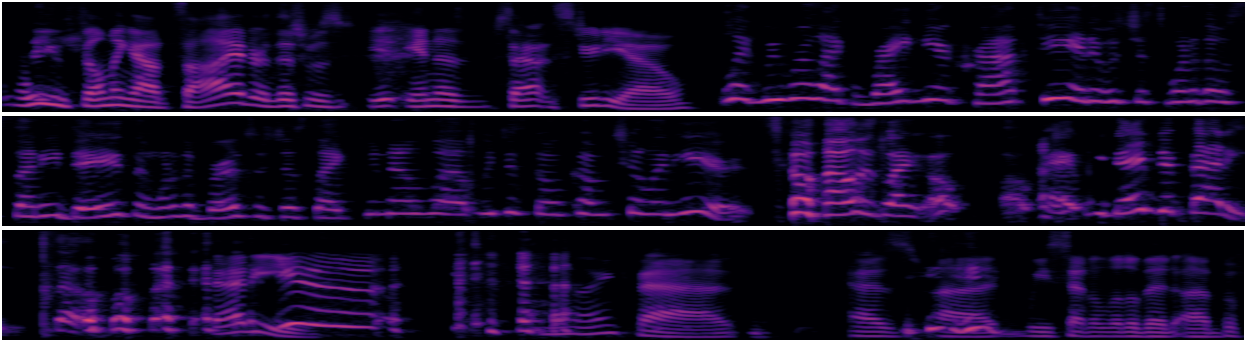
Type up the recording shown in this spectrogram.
Were you filming outside or this was in a sound studio? like we were like right near crafty and it was just one of those sunny days and one of the birds was just like you know what we just gonna come chill in here so i was like oh okay we named it betty so Betty. Cute. I like that. As uh, we said a little bit uh, bef-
